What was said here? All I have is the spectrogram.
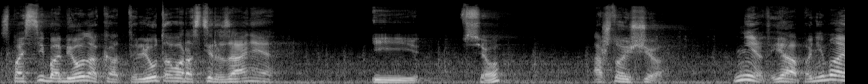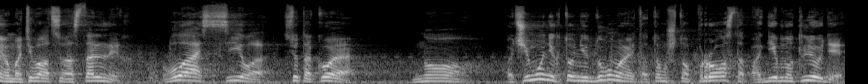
Спасти бабенок от лютого растерзания. И все? А что еще? Нет, я понимаю мотивацию остальных. Власть, сила, все такое. Но почему никто не думает о том, что просто погибнут люди?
